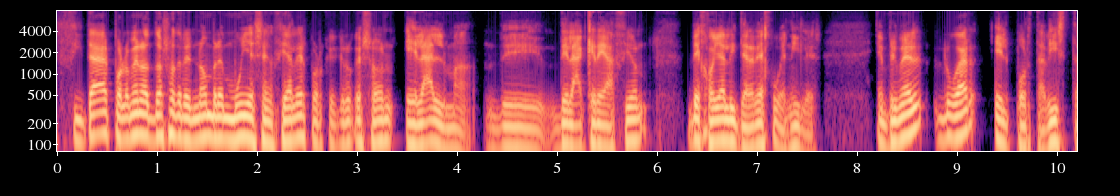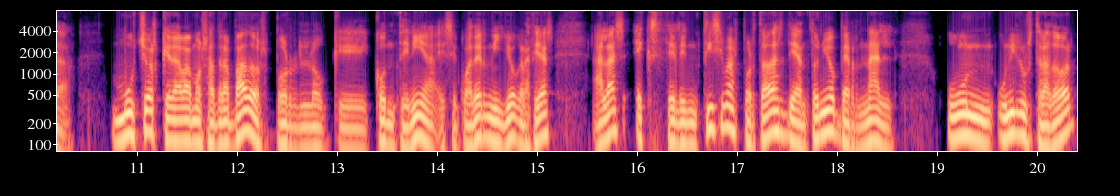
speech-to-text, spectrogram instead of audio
citar por lo menos dos o tres nombres muy esenciales porque creo que son el alma de, de la creación de joyas literarias juveniles. En primer lugar, el portavista. Muchos quedábamos atrapados por lo que contenía ese cuadernillo gracias a las excelentísimas portadas de Antonio Bernal, un, un ilustrador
